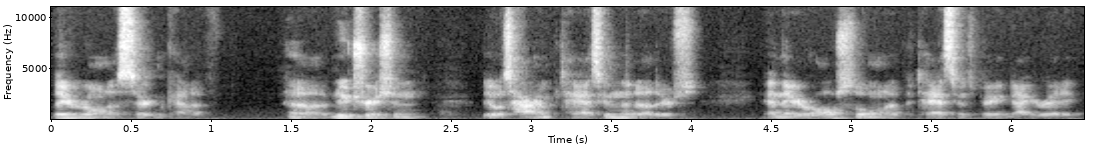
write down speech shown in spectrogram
They were on a certain kind of uh, nutrition that was higher in potassium than others, and they were also on a potassium sparing diuretic.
